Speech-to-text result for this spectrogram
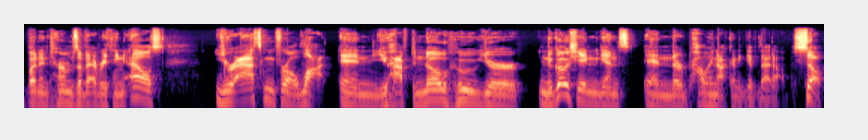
but in terms of everything else, you're asking for a lot and you have to know who you're negotiating against and they're probably not going to give that up. So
